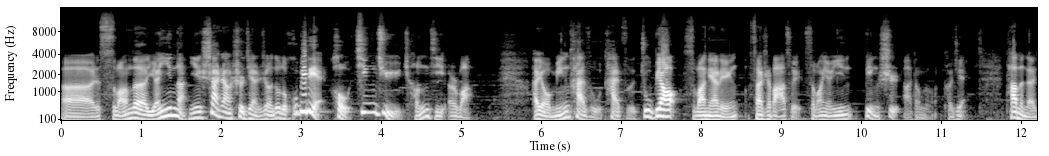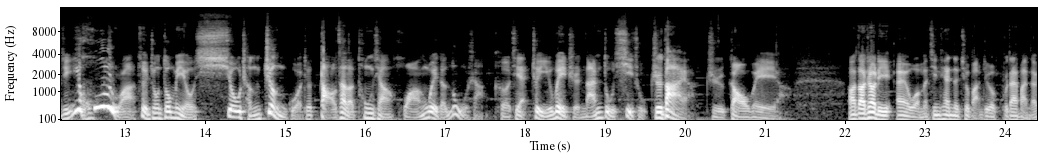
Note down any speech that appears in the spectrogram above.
呃，死亡的原因呢？因禅让事件惹怒了忽必烈后惊惧成疾而亡。还有明太祖太子朱标死亡年龄三十八岁，死亡原因病逝啊等等。可见他们呢就一呼噜啊，最终都没有修成正果，就倒在了通向皇位的路上。可见这一位置难度系数之大呀，之高危呀。好，到这里，哎，我们今天呢就把这个古代版的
